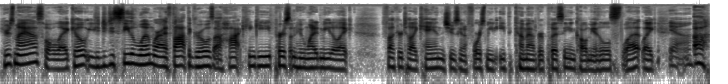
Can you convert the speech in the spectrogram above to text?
here's my asshole. Like, go. Did you see the one where I thought the girl was a hot kinky person who wanted me to like fuck her till I came and she was gonna force me to eat the cum out of her pussy and call me a little slut? Like, Yeah. uh,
